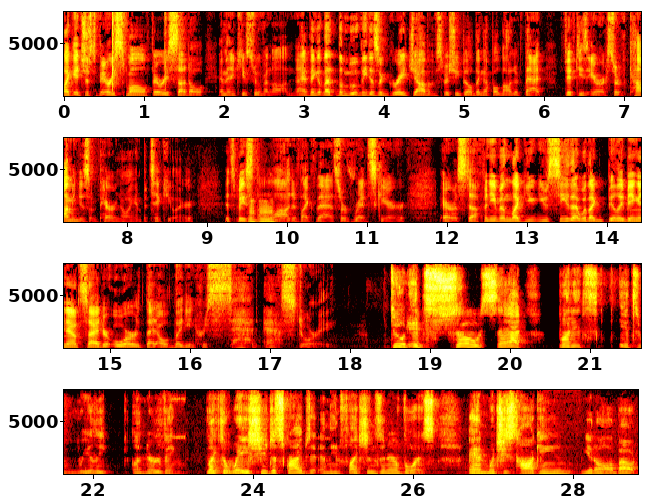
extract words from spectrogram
Like, it's just very small, very subtle, and then it keeps moving on. And I think that the movie does a great job of especially building up a lot of that 50s era sort of communism paranoia in particular. It's based on Mhm. a lot of like that sort of Red Scare era stuff, and even like you, you see that with like Billy being an outsider or that old lady and her sad ass story. Dude, it's so sad, but it's it's really unnerving. Like the way she describes it and the inflections in her voice. And when she's talking, you know, about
